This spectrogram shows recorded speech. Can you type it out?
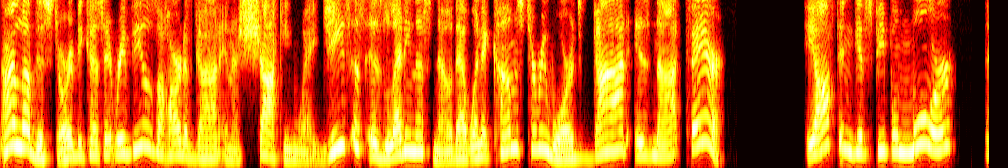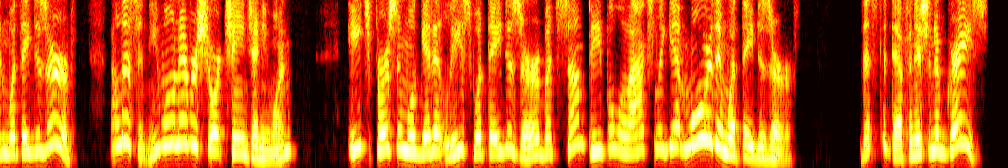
Now, I love this story because it reveals the heart of God in a shocking way. Jesus is letting us know that when it comes to rewards, God is not fair. He often gives people more than what they deserve. Now, listen, He won't ever shortchange anyone. Each person will get at least what they deserve, but some people will actually get more than what they deserve. That's the definition of grace.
